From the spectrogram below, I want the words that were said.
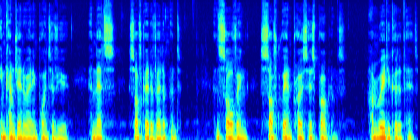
income generating point of view. And that's software development and solving software and process problems. I'm really good at that.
